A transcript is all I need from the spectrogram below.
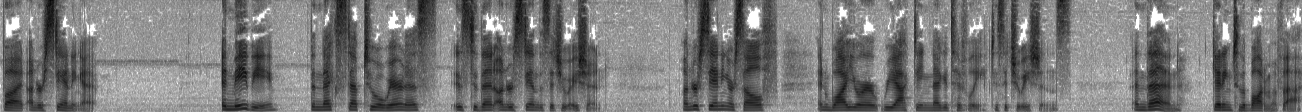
but understanding it. And maybe the next step to awareness is to then understand the situation. Understanding yourself and why you're reacting negatively to situations. And then getting to the bottom of that.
